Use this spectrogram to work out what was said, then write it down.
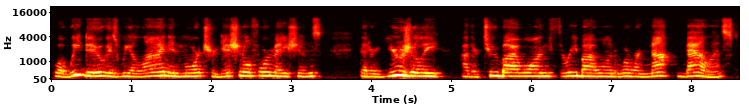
what we do is we align in more traditional formations that are usually either two by one, three by one, where we're not balanced,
